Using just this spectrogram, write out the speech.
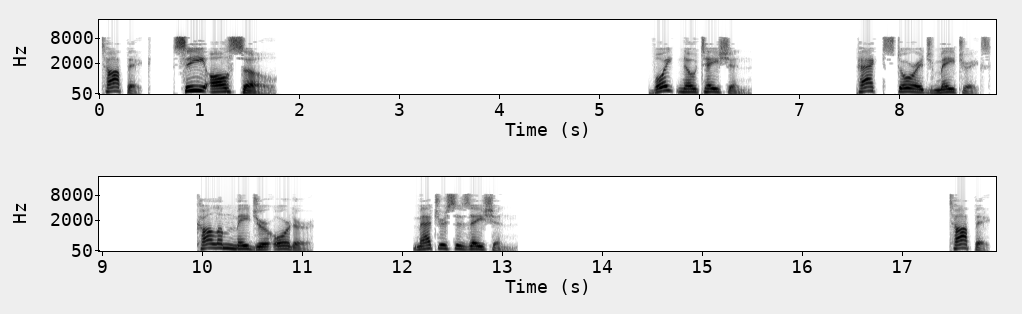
Topic. See also. Voigt notation. Packed storage matrix. Column major order. Matricization. Topic.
